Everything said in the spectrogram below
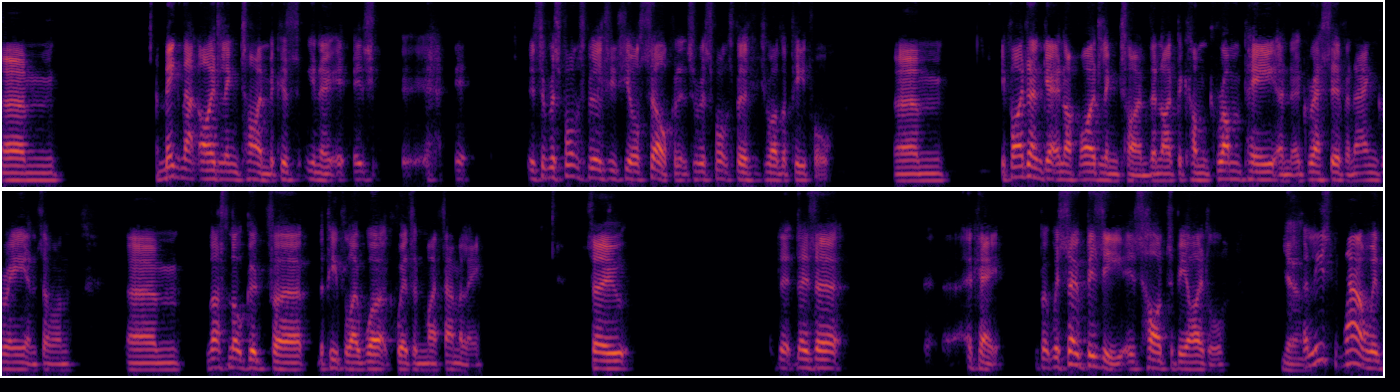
Um, make that idling time because you know it, it's it, it's a responsibility to yourself and it's a responsibility to other people. Um, if I don't get enough idling time, then I become grumpy and aggressive and angry and so on. Um, that's not good for the people I work with and my family. So th- there's a okay, but we're so busy; it's hard to be idle. Yeah. At least now with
